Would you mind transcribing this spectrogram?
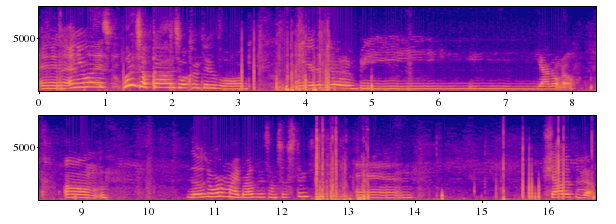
And And anyways, what is up, guys? Welcome to the vlog. We're gonna be. I don't know. Um, those were my brothers and sisters, and shout out to them.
